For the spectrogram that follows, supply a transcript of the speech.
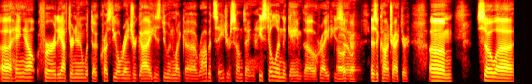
uh, hang out for the afternoon with the crusty old ranger guy. He's doing like a Robin Sage or something. He's still in the game though, right? He's Oh, uh, as a contractor. Um, so uh,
